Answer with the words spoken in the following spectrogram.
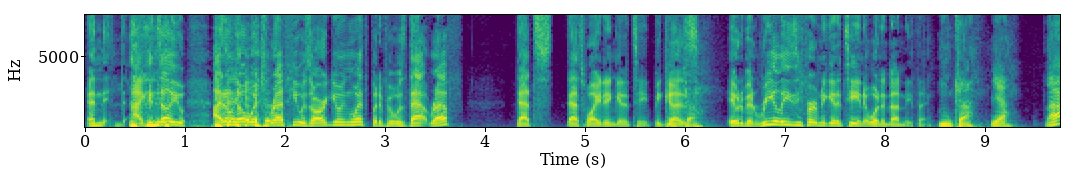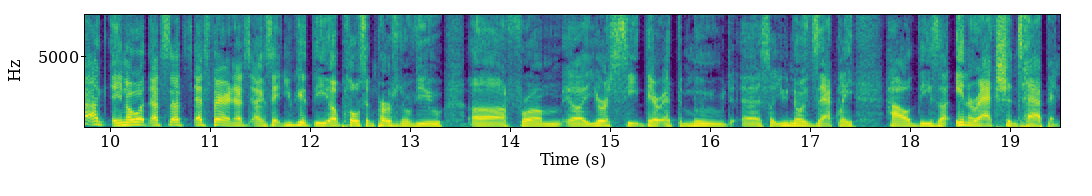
And I can tell you, I don't know which ref he was arguing with, but if it was that ref, that's that's why he didn't get a T because Okay. it would have been real easy for him to get a T and it wouldn't have done anything. Okay, yeah. I, you know what? That's that's that's fair, and that's like I said, you get the up close and personal view uh, from uh, your seat there at the mood, uh, so you know exactly how these uh, interactions happen.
